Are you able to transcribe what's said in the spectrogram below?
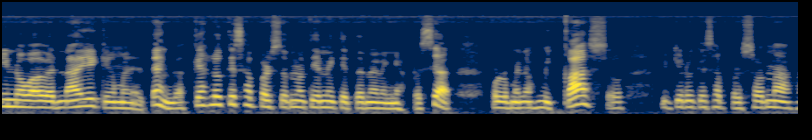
Y no va a haber nadie que me detenga. ¿Qué es lo que esa persona tiene que tener en especial? Por lo menos mi caso. Yo quiero que esa persona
